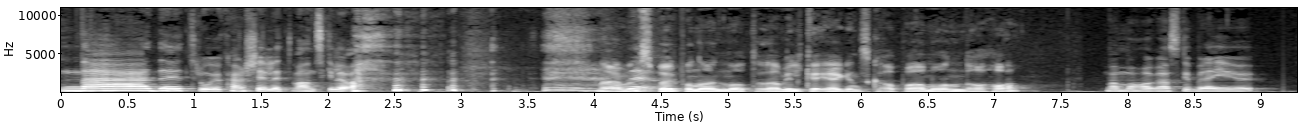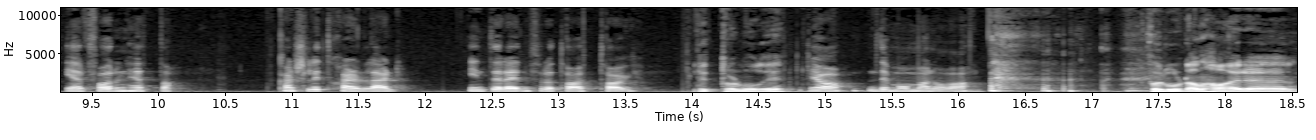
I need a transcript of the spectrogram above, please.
Nei, det tror jeg kanskje er litt vanskelig òg. Nei, men spør på en annen måte, da. Hvilke egenskaper må en da ha? Man må ha ganske bred erfarenhet, da. Kanskje litt selvlærd. Ikke redd for å ta et tak. Litt tålmodig? Ja, det må man òg være. for hvordan har eh,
